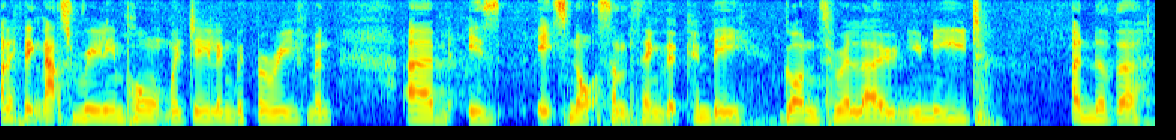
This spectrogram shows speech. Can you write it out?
and I think that's really important with dealing with bereavement. Um, is it's not something that can be gone through alone. You need another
